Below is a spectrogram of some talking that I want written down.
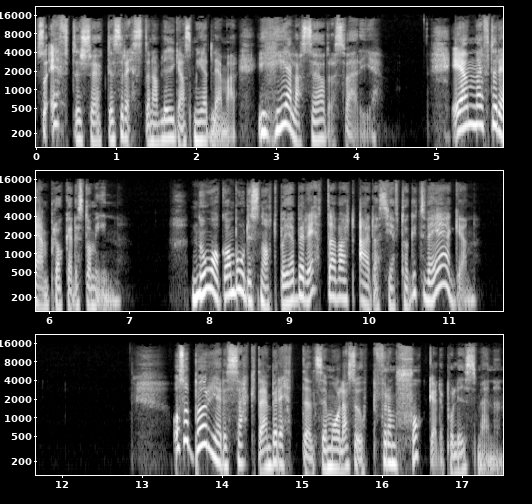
så eftersöktes resten av ligans medlemmar i hela södra Sverige. En efter en plockades de in. Någon borde snart börja berätta vart Ardasjev tagit vägen. Och så började sakta en berättelse målas upp för de chockade polismännen.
